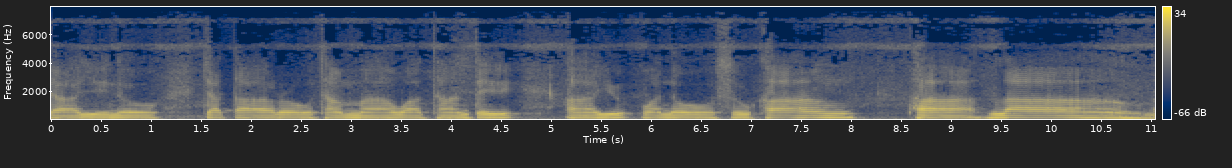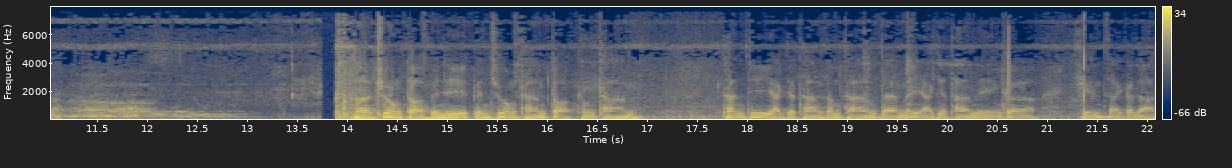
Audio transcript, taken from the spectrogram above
จายโน จตารโหธรรมวาทานติ อายุวันโอสุขังภาลังช่วงต่อไปนี้เป็นช่วงถามตอบคำถาม ท่านที่อยากจะถามคำถาม แต่ไม่อยากจะถามเองก็เขียนใส่กระดาษ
